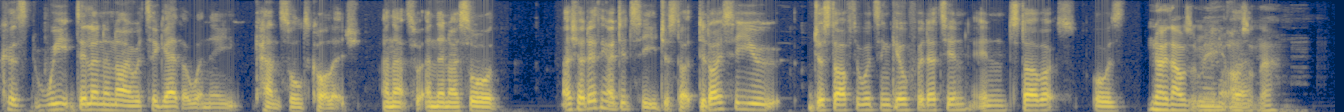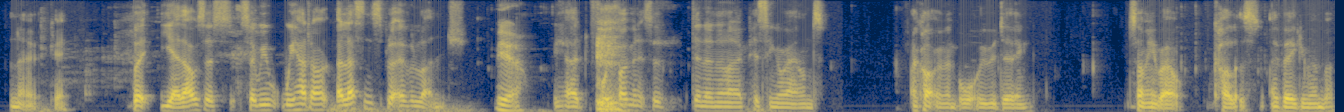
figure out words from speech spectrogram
because we Dylan and I were together when they cancelled college, and that's and then I saw. Actually, I don't think I did see you just. Did I see you just afterwards in Guildford, Etienne, in Starbucks, or was No, that wasn't me. Mm, not I wasn't there. no? Okay, but yeah, that was us. So we we had our, a lesson split over lunch. Yeah. We had forty five minutes of Dylan and I pissing around. I can't remember what we were doing. Something about colours. I vaguely remember.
